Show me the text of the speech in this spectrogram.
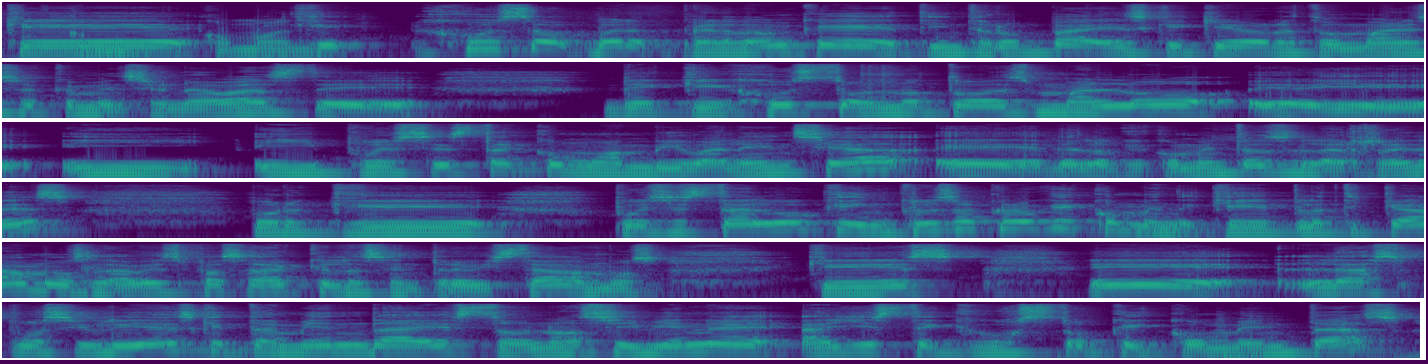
Que, justo, bueno, perdón que te interrumpa, es que quiero retomar eso que mencionabas de, de que justo no todo es malo eh, y, y, pues esta como ambivalencia eh, de lo que comentas de las redes, porque pues está algo que incluso creo que, que platicábamos la vez pasada que los entrevistábamos, que es eh, las posibilidades que también da esto, ¿no? Si viene hay este gusto que comentas,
